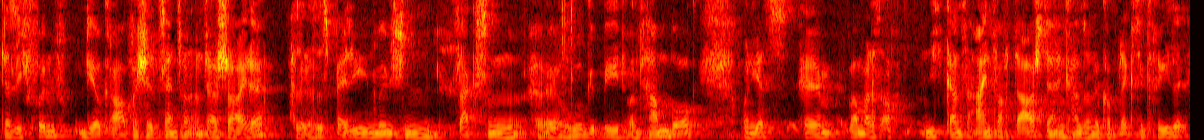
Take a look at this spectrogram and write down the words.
dass ich fünf geografische Zentren unterscheide. Also das ist Berlin, München, Sachsen, äh, Ruhrgebiet und Hamburg. Und jetzt, ähm, weil man das auch nicht ganz einfach darstellen kann, so eine komplexe Krise,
